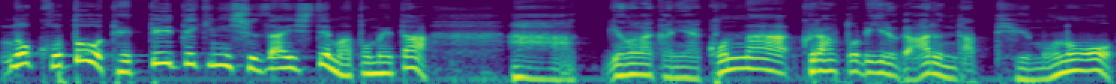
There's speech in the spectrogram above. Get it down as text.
のことを徹底的に取材してまとめた、ああ世の中にはこんなクラフトビールがあるんだっていうものを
